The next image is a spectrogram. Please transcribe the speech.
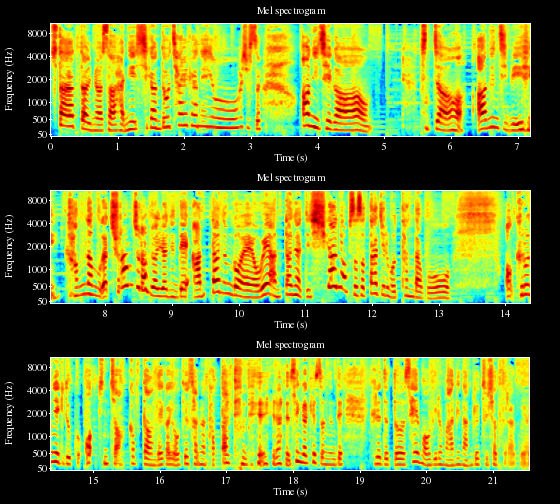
수다 떨면서 하니 시간도 잘 가네요. 하셨어요. 아니, 제가 진짜 아는 집이 감나무가 추럼추럼 열렸는데 안 따는 거예요. 왜 안 따냐 했더니 시간이 없어서 따지를 못한다고. 어, 그런 얘기 듣고, 어, 진짜 아깝다. 내가 여기에 살면 다 딸 텐데. 라는 생각했었는데, 그래도 또 새 먹이로 많이 남겨두셨더라고요.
